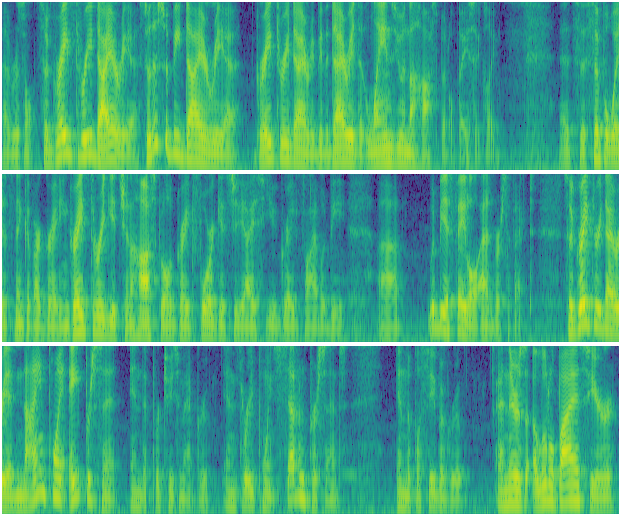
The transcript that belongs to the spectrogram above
uh, results. So grade three diarrhea. So this would be diarrhea. Grade three diarrhea be the diarrhea that lands you in the hospital, basically. It's a simple way to think of our grading. Grade three gets you in the hospital. Grade four gets you the ICU. Grade five would be uh, would be a fatal adverse effect. So grade 3 diarrhea, 9.8% in the pertuzumab group and 3.7% in the placebo group. And there's a little bias here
